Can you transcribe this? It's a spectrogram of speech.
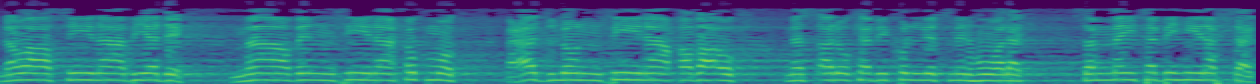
نواصينا بيدك ماض فينا حكمك عدل فينا قضاؤك نسألك بكل اسم هو لك سميت به نفسك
